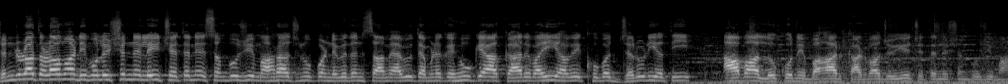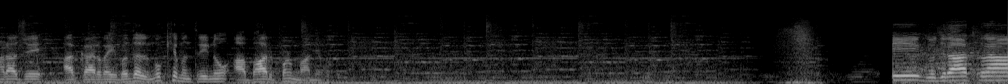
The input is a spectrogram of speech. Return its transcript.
ચંડોળા તળાવમાં ડિમોલિશનને લઈ ચેતન્ય શંભુજી મહારાજનું પણ નિવેદન સામે આવ્યું. તેમણે કહ્યું કે આ કાર્યવાહી હવે ખૂબ જ જરૂરી હતી. આવા લોકોને બહાર કાઢવા જોઈએ. ચેતન્ય શંભુજી મહારાજે આ કાર્યવાહી બદલ મુખ્યમંત્રીનો આભાર પણ માન્યો હતો. ગુજરાતના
